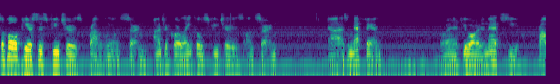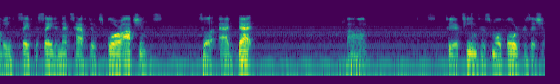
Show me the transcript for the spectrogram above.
So Paul Pierce's future is probably uncertain. Andre Kirilenko's future is uncertain. Uh, as a Net fan, or if you are the Nets, you probably safe to say the Nets have to explore options to add debt uh, to your team to a small forward position.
